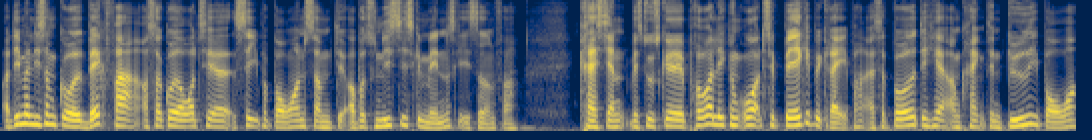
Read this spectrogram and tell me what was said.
Og det er man ligesom gået væk fra, og så gået over til at se på borgeren som det opportunistiske menneske i stedet for. Christian, hvis du skal prøve at lægge nogle ord til begge begreber, altså både det her omkring den dydige borger,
